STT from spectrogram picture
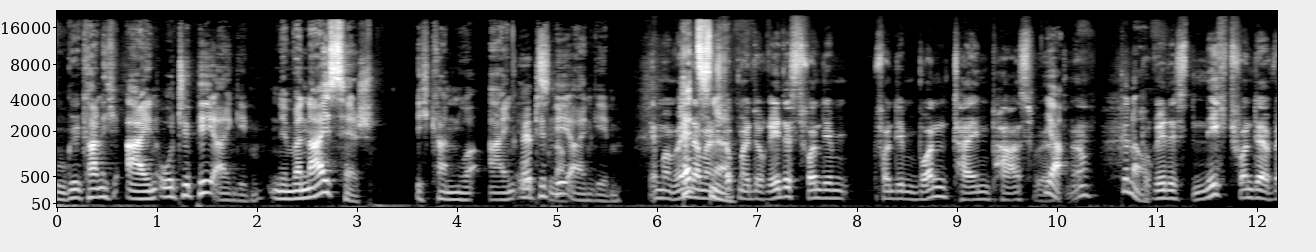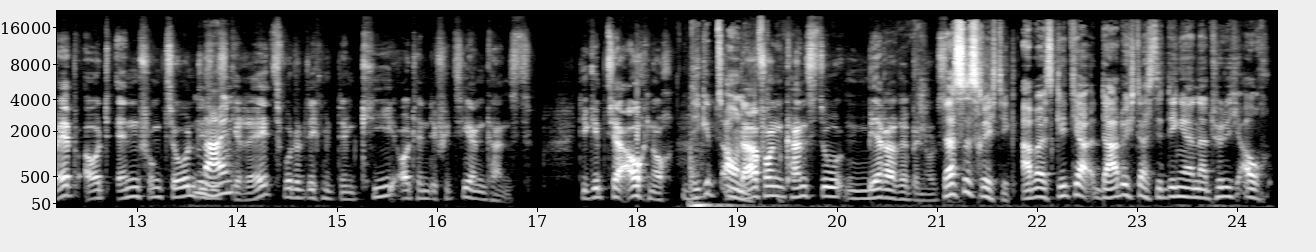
Google kann ich ein OTP eingeben. Nehmen wir NiceHash. Ich kann nur ein Hetzner. OTP eingeben. Im Moment, aber Hetzner. stopp mal, du redest von dem, von dem One-Time-Password. Ja, ne? genau. Du redest nicht von der Web-Out-N-Funktion dieses Nein. Geräts, wo du dich mit dem Key authentifizieren kannst. Die gibt es ja auch noch. Die gibt es auch noch. Davon kannst du mehrere benutzen. Das ist richtig. Aber es geht ja dadurch, dass die Dinger natürlich auch,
